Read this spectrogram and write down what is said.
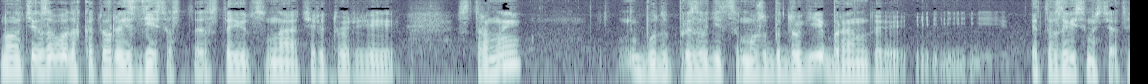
Но на тех заводах, которые здесь остаются на территории страны, будут производиться, может быть, другие бренды. Это в зависимости от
